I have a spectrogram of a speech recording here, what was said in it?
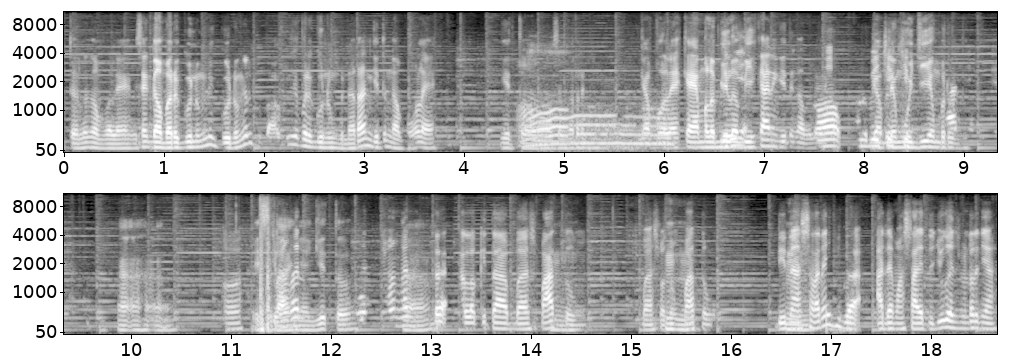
gitu. Lu nggak boleh. Misalnya gambar gunung nih gunungnya lebih bagus daripada gunung beneran gitu nggak boleh. Gitu Oh. sebenarnya. Nggak boleh kayak melebih-lebihkan gitu nggak boleh. Oh, nggak boleh cicip. muji yang berubah Oh, istilahnya gitu Cuma kan. Ra, kalau kita bahas patung, bahas patung-patung, di Hmm. Nasrani juga ada masalah itu juga sebenarnya.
